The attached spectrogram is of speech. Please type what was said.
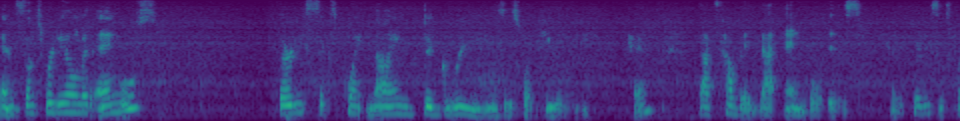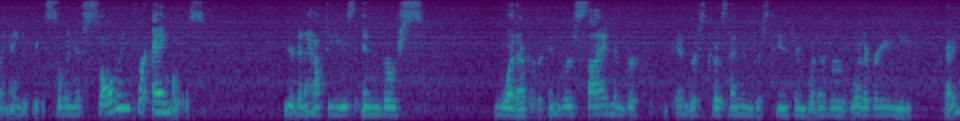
And since we're dealing with angles, 36.9 degrees is what he would be. Okay. That's how big that angle is. Okay. 36.9 degrees. So when you're solving for angles, you're going to have to use inverse whatever, inverse sine, inverse, inverse cosine, inverse tangent, whatever, whatever you need, okay?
